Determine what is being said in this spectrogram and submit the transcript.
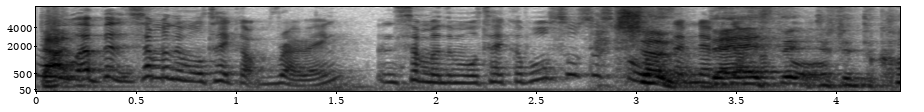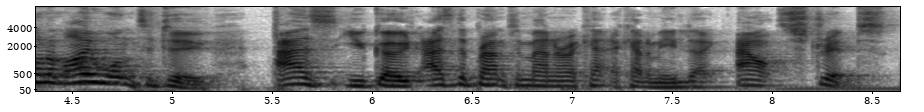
That- well, but some of them will take up rowing, and some of them will take up all sorts of sports so they've never there's done the, before. the, the column I want to do as you go as the Brampton Manor Aca- Academy like outstrips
